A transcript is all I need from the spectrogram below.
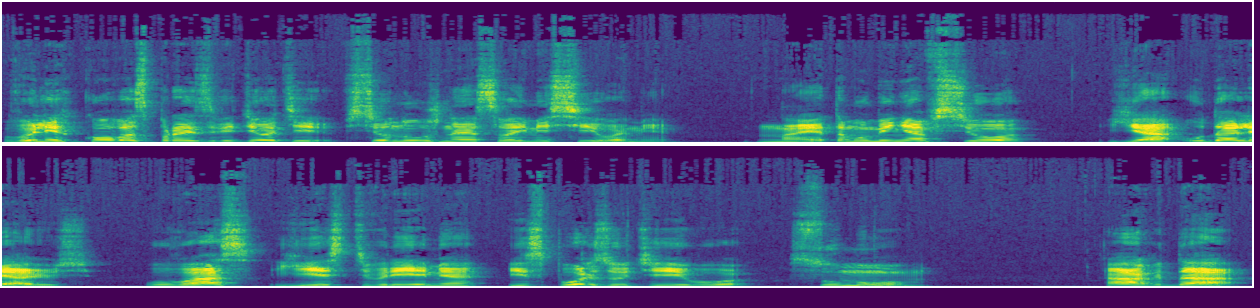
Вы легко воспроизведете все нужное своими силами. На этом у меня все. Я удаляюсь. У вас есть время, используйте его с умом. Ах да,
